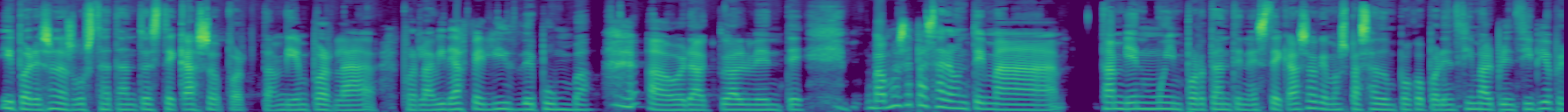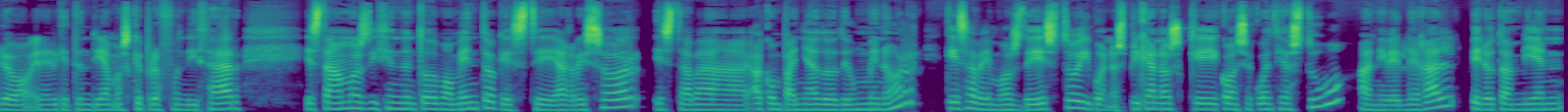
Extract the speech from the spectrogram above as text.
Y por eso nos gusta tanto este caso, también por la, por la vida feliz de Pumba ahora actualmente. Vamos a pasar a un tema también muy importante en este caso, que hemos pasado un poco por encima al principio, pero en el que tendríamos que profundizar. Estábamos diciendo en todo momento que este agresor estaba acompañado de un menor. ¿Qué sabemos de esto? Y bueno, explícanos qué consecuencias tuvo a nivel legal, pero también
